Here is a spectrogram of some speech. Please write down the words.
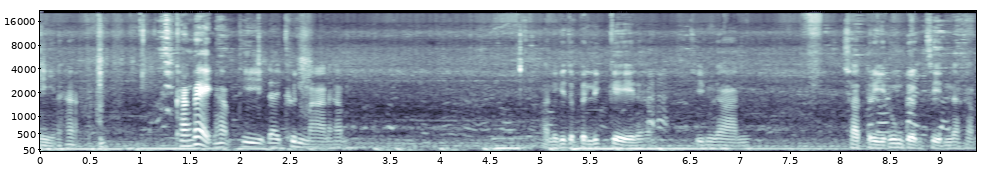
นี่นะฮะ ครั้งแรกนะครับที่ได้ขึ้นมานะครับ อันนี้ก็จะเป็นลิเกนะครับ ทีมงานชาตรีรุ่งเรืองศิลป์นะครับ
